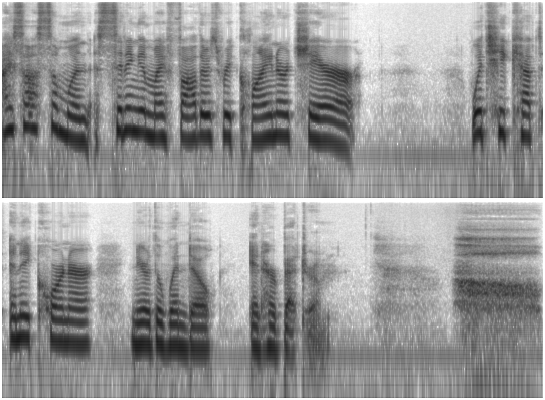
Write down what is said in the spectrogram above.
I saw someone sitting in my father's recliner chair, which he kept in a corner near the window in her bedroom. Oh,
